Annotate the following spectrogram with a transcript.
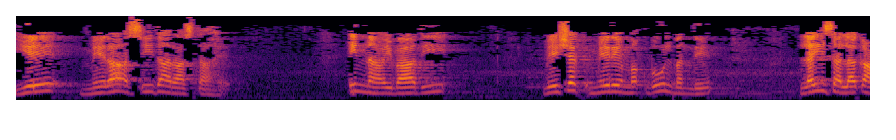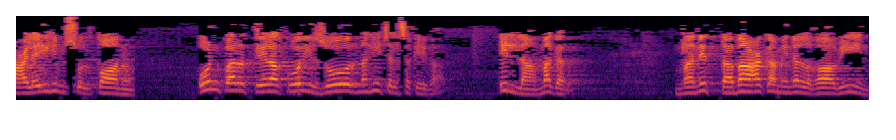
یہ میرا سیدھا راستہ ہے۔ ان عبادی، بے شک میرے مقبول بندے لئی سلک علیہم سلطان۔ ان پر تیرا کوئی زور نہیں چل سکے گا اللہ مگر من تباہ کا من الغاوین،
